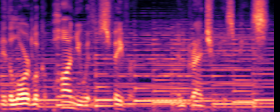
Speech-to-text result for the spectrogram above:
May the Lord look upon you with his favor and grant you his peace.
